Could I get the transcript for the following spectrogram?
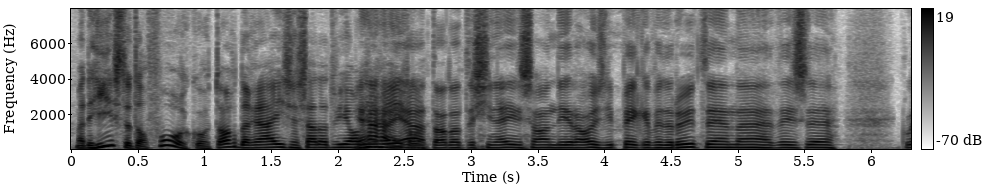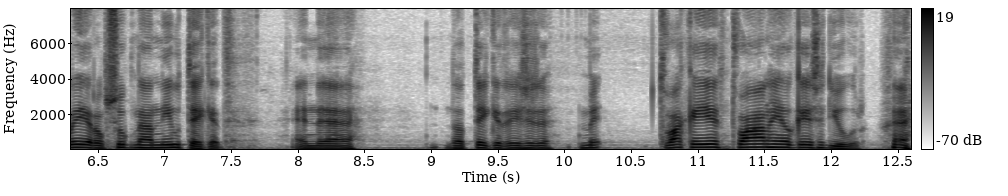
Maar hier is het al voorgekocht, toch? De reizen staat het weer al in ja, ja, totdat de Chinezen zo aan die reis die pikken weer eruit en eh, het is eh kleren op zoek naar een nieuw ticket. En eh, dat ticket is me- twee keer, twee keer is het duur.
